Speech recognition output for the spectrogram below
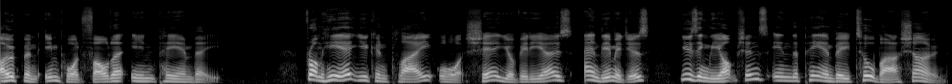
Open Import folder in PMB. From here, you can play or share your videos and images using the options in the PMB toolbar shown.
